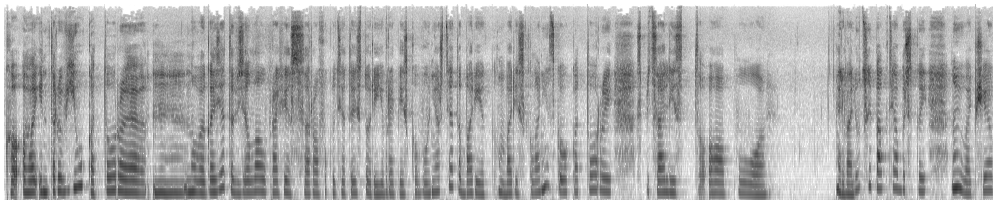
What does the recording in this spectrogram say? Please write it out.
к а, интервью, которое «Новая газета» взяла у профессора факультета истории Европейского университета Бориса Колоницкого, который специалист по революции по Октябрьской, ну и вообще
